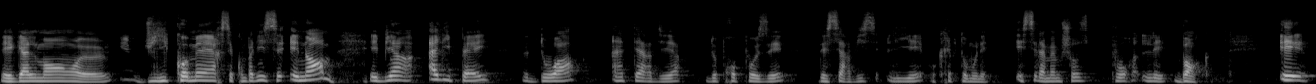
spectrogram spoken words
également euh, du e-commerce et compagnie, c'est énorme, eh bien, Alipay doit interdire de proposer des services liés aux crypto-monnaies. Et c'est la même chose pour les banques. Et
